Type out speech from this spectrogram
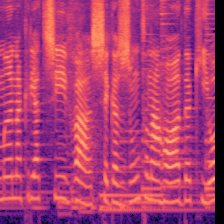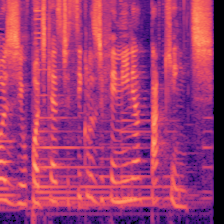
mana criativa! Chega junto na roda que hoje o podcast Ciclos de Femínia tá quente.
